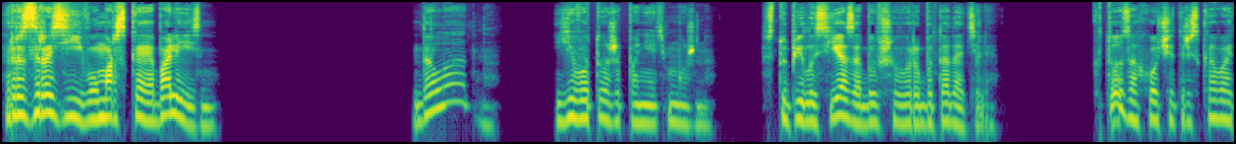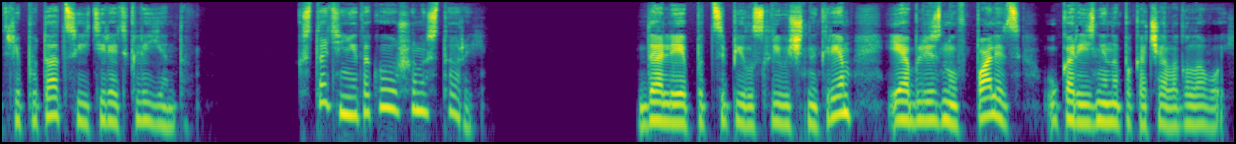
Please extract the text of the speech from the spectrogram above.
Разрази его морская болезнь!» «Да ладно, его тоже понять можно», — вступилась я за бывшего работодателя. «Кто захочет рисковать репутацией и терять клиентов? Кстати, не такой уж он и старый». Далее подцепила сливочный крем и, облизнув палец, укоризненно покачала головой.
